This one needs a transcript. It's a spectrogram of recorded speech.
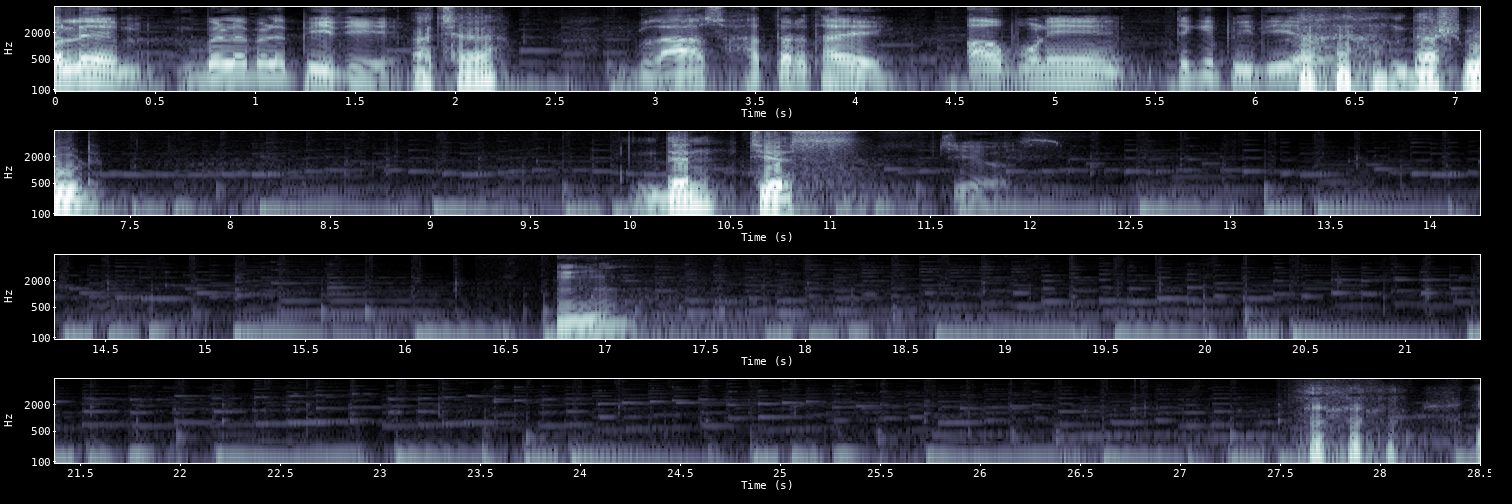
ଗଲେ ବେଳେ ବେଳେ ପିଇଦିଏ ଆଚ୍ଛା ଗ୍ଲାସ୍ ହାତରେ ଥାଏ अपने hmm?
